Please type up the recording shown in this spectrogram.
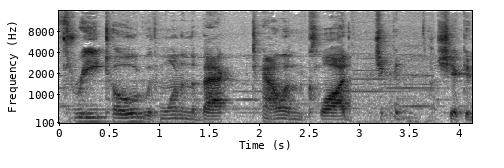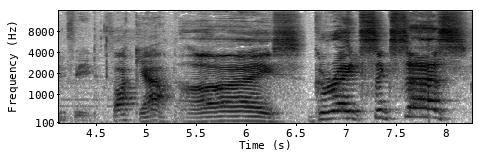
three toed with one in the back, talon clawed chicken chicken feet. Fuck yeah. Nice. Great success.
